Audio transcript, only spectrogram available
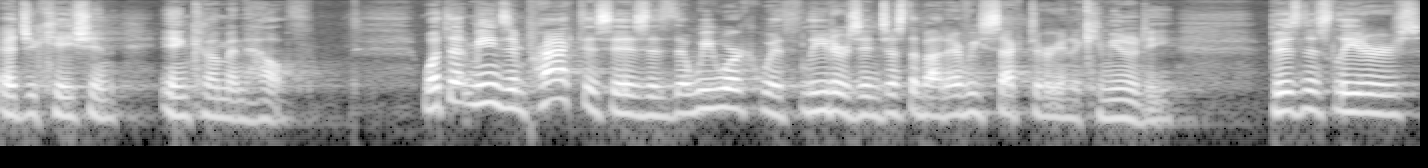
education, income, and health. What that means in practice is, is that we work with leaders in just about every sector in a community business leaders,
